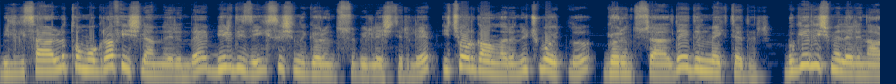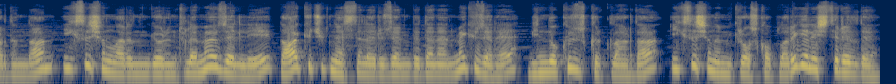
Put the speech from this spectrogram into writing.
Bilgisayarlı tomografi işlemlerinde bir dizi X ışını görüntüsü birleştirilip iç organların 3 boyutlu görüntüsü elde edilmektedir. Bu gelişmelerin ardından X ışınlarının görüntüleme özelliği daha küçük nesneler üzerinde denenmek üzere 1940'larda X ışını mikroskopları geliştirildi.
